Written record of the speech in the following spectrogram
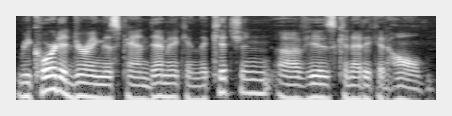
recorded during this pandemic in the kitchen of his Connecticut home.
